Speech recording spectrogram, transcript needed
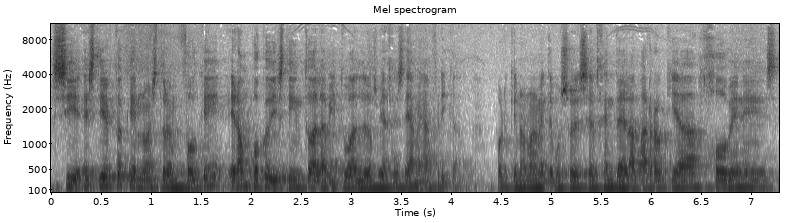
Sí, es cierto que nuestro enfoque era un poco distinto al habitual de los viajes de AME África, porque normalmente pues, suele ser gente de la parroquia, jóvenes.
